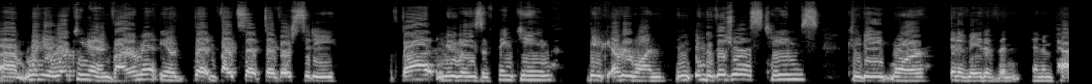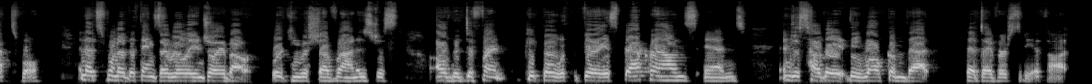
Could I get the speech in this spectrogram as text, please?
Um, when you're working in an environment, you know, that invites that diversity of thought, new ways of thinking. I think everyone, individuals, teams, can be more innovative and, and impactful. And that's one of the things I really enjoy about working with Chevron is just all the different people with various backgrounds and and just how they, they welcome that that diversity of thought.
